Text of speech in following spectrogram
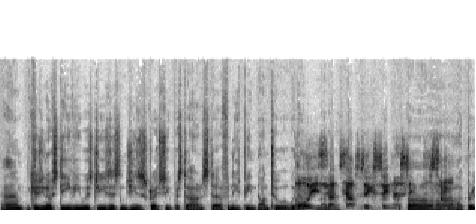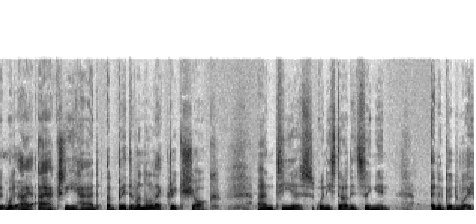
because you know Steve, he was Jesus and Jesus Christ Superstar and stuff, and he's been on tour with. Oh, he's fantastic singer. Steve Balsamo. Oh, brilliant. Well, I, I actually had a bit of an electric shock and tears when he started singing. In a good way.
